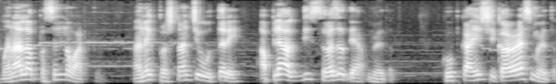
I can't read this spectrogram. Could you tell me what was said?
मनाला प्रसन्न वाटते. अनेक प्रश्नांची उत्तरे आपल्या अगदी सहजत्या मिळतात. खूप काही शिकावयास मिळतं.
